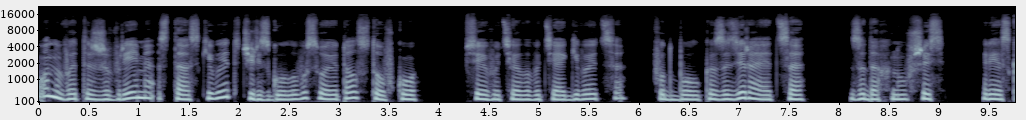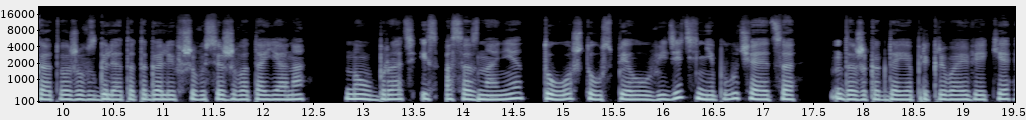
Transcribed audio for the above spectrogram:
Он в это же время стаскивает через голову свою толстовку. Все его тело вытягивается, футболка задирается. Задохнувшись, резко отвожу взгляд от оголившегося живота Яна, но убрать из осознания то, что успела увидеть, не получается, даже когда я прикрываю веки.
